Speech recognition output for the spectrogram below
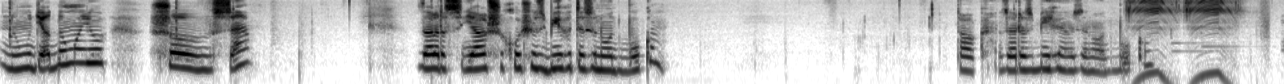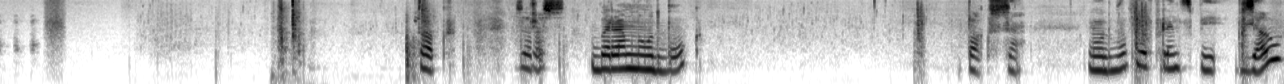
Ну, я думаю, що все. Зараз я ще хочу збігати з ноутбуком. Так, зараз бігаємо за ноутбуком. Так, зараз беремо ноутбук. Так, все. Ноутбук я, в принципі, взяв.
